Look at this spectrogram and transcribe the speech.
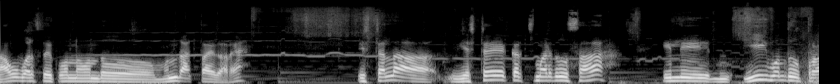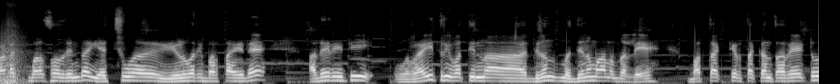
ನಾವು ಬಳಸಬೇಕು ಅನ್ನೋ ಒಂದು ಮುಂದಾಗ್ತಾ ಇದ್ದಾರೆ. ಇಷ್ಟೆಲ್ಲ ಎಷ್ಟೇ ಖರ್ಚು ಮಾಡಿದರೂ ಸಹ ಇಲ್ಲಿ ಈ ಒಂದು ಪ್ರಾಡಕ್ಟ್ ಬಳಸೋದ್ರಿಂದ ಹೆಚ್ಚು ಇಳುವರಿ ಬರ್ತಾ ಇದೆ. ಅದೇ ರೀತಿ ರೈತರು ಇವತ್ತಿನ ದಿನ ದಿನಮಾನದಲ್ಲಿ ಭತ್ತಕ್ಕಿರ್ತಕ್ಕಂಥ ರೇಟು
